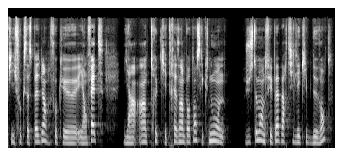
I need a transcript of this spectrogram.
Puis il faut que ça se passe bien. Faut que et en fait, il y a un truc qui est très important, c'est que nous, on, justement, on ne fait pas partie de l'équipe de vente,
